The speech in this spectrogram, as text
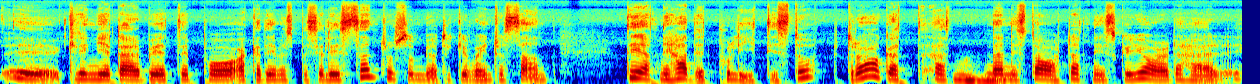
eh, kring ert arbete på Akademiskt specialistcentrum som jag tycker var intressant, det är att ni hade ett politiskt uppdrag att, att mm. när ni startade att ni ska göra det här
